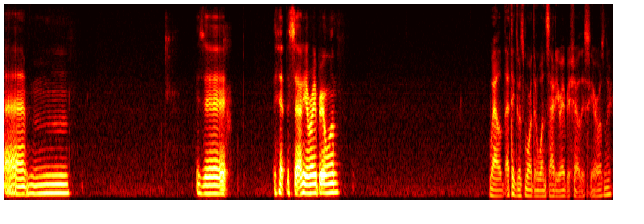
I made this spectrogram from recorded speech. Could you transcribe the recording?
um, is it the Saudi Arabia one? Well, I think there was more than one Saudi Arabia show this year, wasn't there?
